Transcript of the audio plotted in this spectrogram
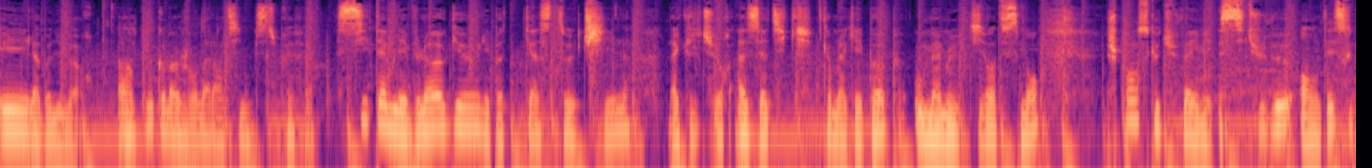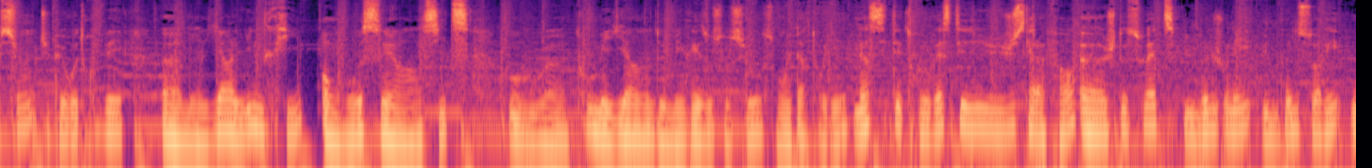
et la bonne humeur. Un peu comme un journal intime si tu préfères. Si t'aimes les vlogs, les podcasts chill, la culture asiatique comme la K-pop ou même le divertissement, je pense que tu vas aimer. Si tu veux, en description, tu peux retrouver euh, mon lien Linktree. En gros, c'est un site où euh, tous mes liens de mes réseaux sociaux sont répertoriés. Merci d'être resté jusqu'à la fin. Euh, je te souhaite une bonne journée, une bonne soirée ou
